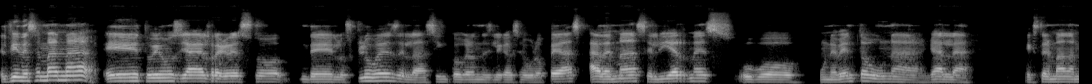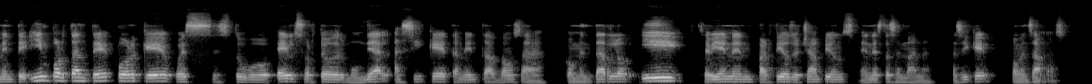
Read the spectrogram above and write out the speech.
El fin de semana eh, tuvimos ya el regreso de los clubes de las cinco grandes ligas europeas. Además, el viernes hubo un evento, una gala extremadamente importante porque pues estuvo el sorteo del mundial, así que también vamos a comentarlo y se vienen partidos de Champions en esta semana. Así que comenzamos.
